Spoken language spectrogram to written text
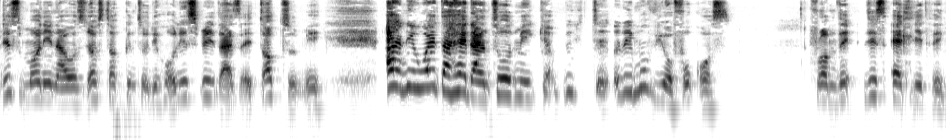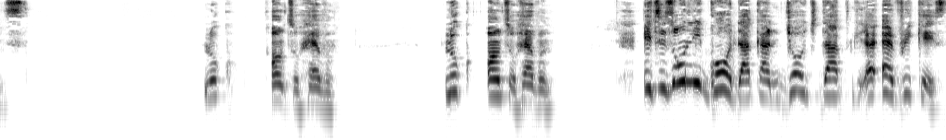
this morning I was just talking to the Holy Spirit as he talked to me. And he went ahead and told me, remove your focus from the, these earthly things. Look unto heaven. Look unto heaven. It is only God that can judge that eh, every case.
